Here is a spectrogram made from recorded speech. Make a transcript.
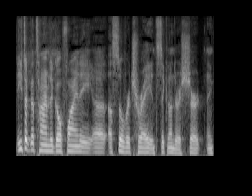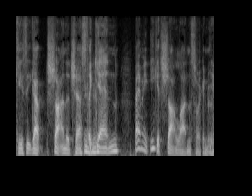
he took the time to go find a uh, a silver tray and stick it under his shirt in case he got shot in the chest again. Batman, he gets shot a lot in this fucking movie.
